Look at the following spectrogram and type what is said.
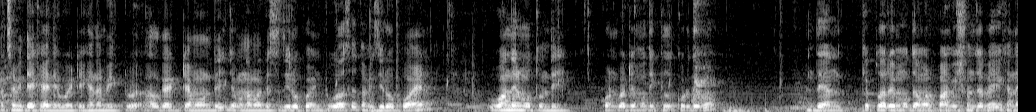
আচ্ছা আমি দেখাই দেবো এটা। এখানে আমি একটু হালকা একটা অ্যামাউন্ট দিই। যেমন আমার কাছে জিরো পয়েন্ট টু আছে, তো আমি জিরো পয়েন্ট ওয়ানের মতন দিই। কনভার্টের মধ্যে ক্লিক করে দেবো। দেন কেপলারের মধ্যে আমার পারমিশন যাবে। এখানে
